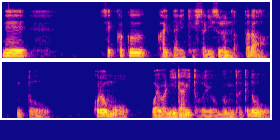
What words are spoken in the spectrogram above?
で、せっかく書いたり消したりするんだったら、うんと、これをもう、我々リライトと呼ぶんだけど、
